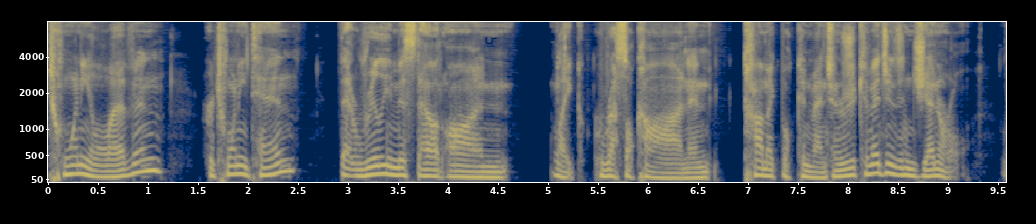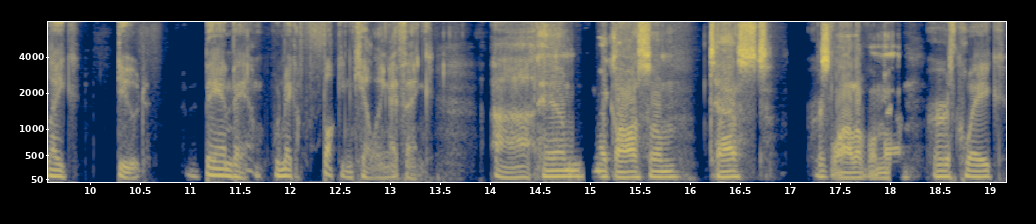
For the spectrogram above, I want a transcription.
2011 or 2010 that really missed out on like WrestleCon and comic book conventions or conventions in general. Like, dude, Bam Bam would make a fucking killing, I think. Uh, Him, Mike Awesome, Test. There's a lot of them, man. Earthquake,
